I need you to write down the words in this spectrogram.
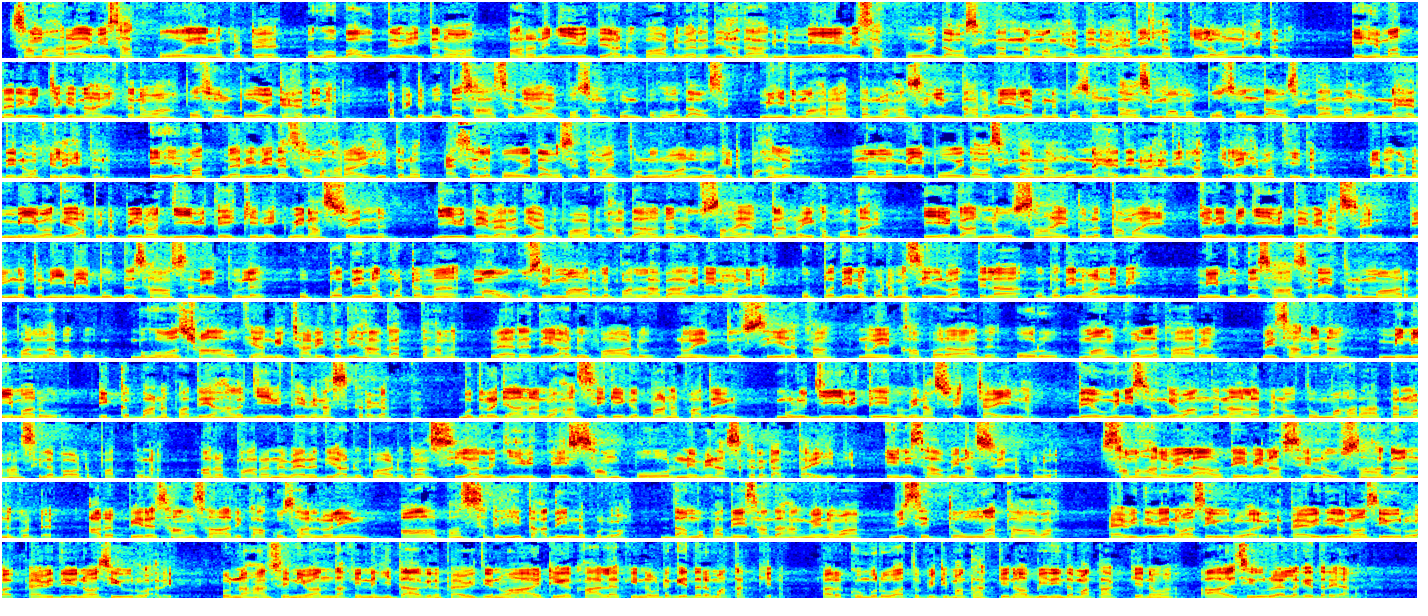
සමහරයි වෙසක් පෝය එනකොට බොහෝ බෞද්ධයෝ හිතනවා පරණ ජීවිතය අඩුපාඩ වැරදි හදාගෙන මේ වෙසක් පෝය දවසිදන්න මං හැදෙනවා හැදිල්ලක් කියලා ඔන්න හිතනවා. එහෙමත් බැරි වෙච්ච කෙනා හිතනවා පොසොන් පෝයට හැදෙනවා. අපිට බුද්ධ ශාසනයාව පොසොන් පුන් පොහෝ දවසේ මිහිදු මහරහත්තන් වහන්සේගෙන් ධර්මය ලැබුණ පොසොන් දවස මම පොසොන් දවසින් දන්නන් ඔන්න හැදෙනවා කියලා හිතන. එහෙමත් බැරිවෙන සමහරයි හිතනොත් ඇසල පෝයි දවසි තමයි තුනුරුවන් ලෝකෙට පහලවුණ මම මේ පෝයි දවසිදන්නන් ඔන්න හැදෙනවා හැදිල්ලක් කියලා එහෙමත් හිතනවා. එදකොට මේ වගේ අපිට පේනවා ජීවිතය කෙනෙක් වෙනස් වෙන්න ජීවිතේ වැරදි අඩුපාඩු හදාගන්න උත්සාහයක් ගන්න එක හොඳයි. ඒ ගන්න උත්සාහය තුළ තමයි කෙනෙක්ගේ ජීවිතය වෙනස්වෙන් පිංහතුනී මේ බුද්ධ ශාසනය තුළ උපදිනකොටම මවකුසෙන් මාර්ග පල්ලාබාගෙනන වනෙමේ උපදිනකොටම සිල්වත් වෙලා උපදින වන්නෙමේ මේ බුද්ධ ශාසනය තුළ මාර්ගපල් ලබපු බොහෝ ශ්‍රාවකයන්ගේ චරිත දිහා ගත්තහම වැරදි අඩුපාඩු නොයෙක් දුස්සීලකං නොය කපරාද ඔරු මංකොල්ලකාරයෝ විසංගනං මිනිමරු එක බණපදය හල ජීවිතය වෙනස් කරගත්තා. බුදුරජාණන් වහන්සේගේ බණපදෙන් මුළු ජීවිතේම වෙනස් වෙච්චයින්න. දෙව් මිනිස්සුන්ගේ වන්දනා ලබන උතුම් මහරහතන් වහන්සිල බවට පත් වුණ. අර පරණ වැරදි අඩුපාඩුකන් සියල්ල ජීවිතයේ සම්පූර්ණය වෙනස් කරගත් අයි හිටිය. ඒ නිසා වෙනස් වෙන්න පුළුවන්. සමහර වෙලාවට වෙනස් වෙන්න උත්සාහ ගන්නකොට අර පෙර සංසාරික අකුසල්වලින් ආපස්සට හිත අදින්න පුළුවන්. දම්ම පදේ සඳහන් වෙනවා විසිත්තුන් අතාවක් පැවිදි වෙනවා සිවරුවරන්න පැවිදි වෙනවා සිවරුවත් පැවිදි වෙනවා සිවරුවරි. උන්වහන්සේ නිවන් දකින්න හිතාගෙන පැවිදිෙන ආයිටික කාලයක් ඉන්නකට ගෙදර මතක් කියෙන. අර කුමරු වතු පිටි මතක් කියෙනවා බිරිඳ මතක් කියෙනවා ආයි සිවරු ඇල්ල ගෙදර යන.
